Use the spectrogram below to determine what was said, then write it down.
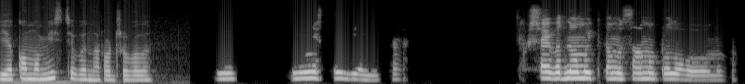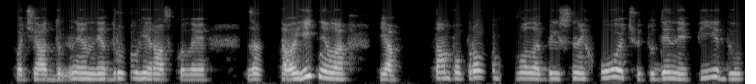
В якому місті ви народжували? Мені Вінниця. Ще й в одному й тому самому пологовому. Хоча ну, я другий раз, коли завагітніла, я там попробувала, більш не хочу, туди не піду,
